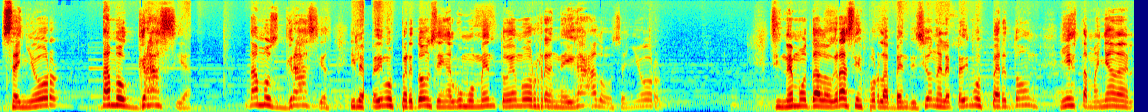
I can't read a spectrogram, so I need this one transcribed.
Señor, damos gracias, damos gracias y le pedimos perdón si en algún momento hemos renegado, Señor. Si no hemos dado gracias por las bendiciones, le pedimos perdón. Y esta mañana,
